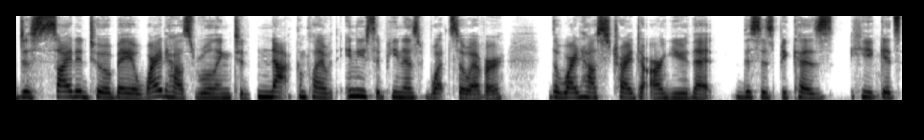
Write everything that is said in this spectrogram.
decided to obey a White House ruling to not comply with any subpoenas whatsoever the White House tried to argue that this is because he gets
